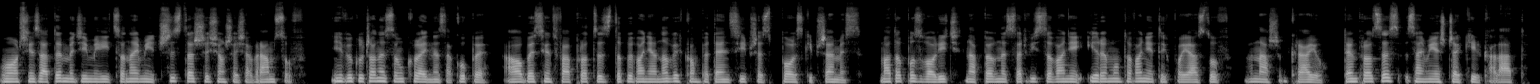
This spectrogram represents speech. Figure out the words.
Łącznie zatem będziemy mieli co najmniej 366 Abramsów. Niewykluczone są kolejne zakupy, a obecnie trwa proces zdobywania nowych kompetencji przez polski przemysł. Ma to pozwolić na pełne serwisowanie i remontowanie tych pojazdów w naszym kraju. Ten proces zajmie jeszcze kilka lat.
